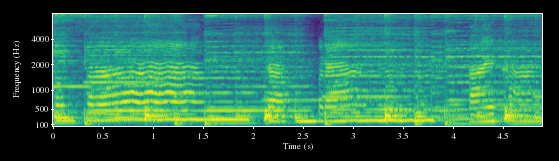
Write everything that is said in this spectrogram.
สงสารกับรังตายทาง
